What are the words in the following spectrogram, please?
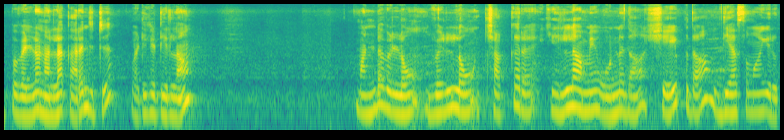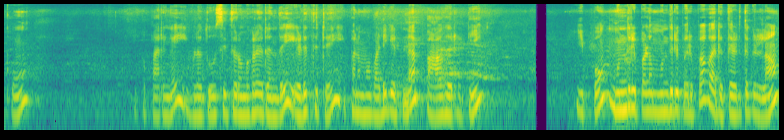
இப்போ வெள்ளம் நல்லா கரைஞ்சிட்டு வடிகட்டிடலாம். மண்டை வெள்ளம் வெல்லம் சர்க்கரை எல்லாமே ஒன்று தான். ஷேப் தான் வித்தியாசமாக இருக்கும். இப்போ பாருங்கள் இவ்வளோ தூசி துரும்புகள் இருந்து எடுத்துட்டேன் இப்போ நம்ம வடிகட்டின பாகு இப்போ முந்திரி பழம் முந்திரி பருப்பை வறுத்து எடுத்துக்கலாம்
